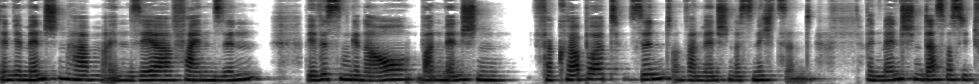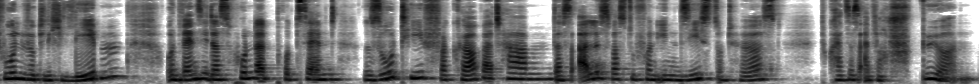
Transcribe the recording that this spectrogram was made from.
Denn wir Menschen haben einen sehr feinen Sinn. Wir wissen genau, wann Menschen verkörpert sind und wann Menschen das nicht sind. Wenn Menschen das, was sie tun, wirklich leben und wenn sie das 100 Prozent so tief verkörpert haben, dass alles, was du von ihnen siehst und hörst, du kannst es einfach spüren.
